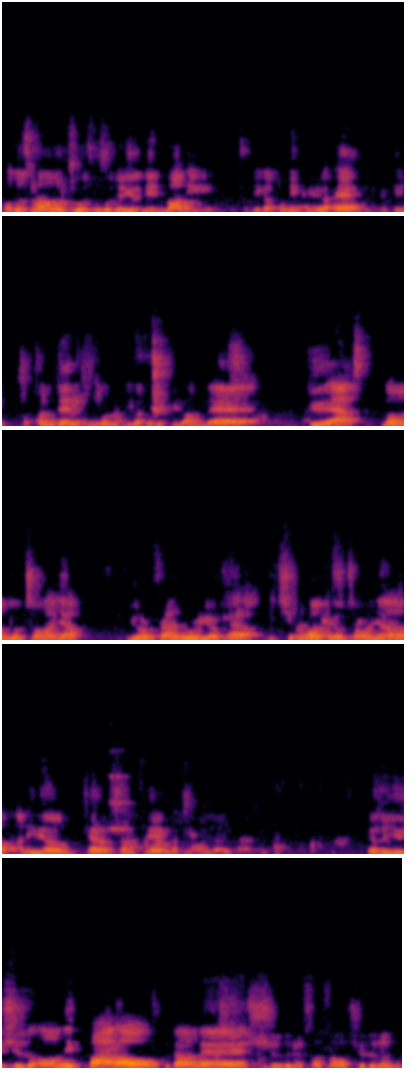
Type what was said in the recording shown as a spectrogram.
어떤 상황을 주어준 거죠. you need money. 그렇죠. 네가 돈이 필요해. 이렇게 전제를 준 거죠. 네가 돈이 필요한데 do you ask? 너는 요청하냐? Your friend or your parent? 네 친구한테 요청하냐? 아니면 parent한테 요청하냐? 그래서 you should only borrow. 그 다음에 should를 써서 should는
